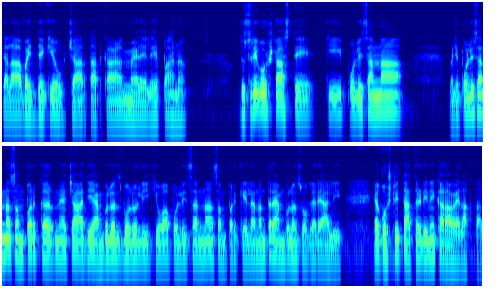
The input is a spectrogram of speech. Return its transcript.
त्याला वैद्यकीय उपचार तात्काळ मिळेल हे पाहणं. दुसरी गोष्ट असते की पोलिसांना म्हणजे पोलिसांना संपर्क करण्याच्या आधी ॲम्ब्युलन्स बोलवली किंवा पोलिसांना संपर्क केल्यानंतर ॲम्ब्युलन्स वगैरे आली या गोष्टी तातडीने कराव्या लागतात.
